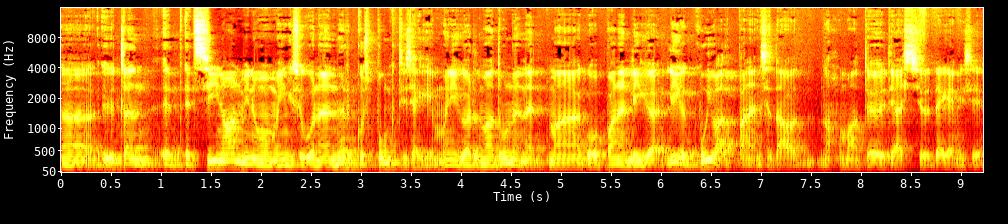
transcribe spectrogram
äh, ütlen, et, et siin on minu mingisugune nõrkuspunkt isegi, mõnikord ma tunnen, et ma nagu panen liiga, liiga kuivalt panen seda noh, oma tööd ja asju tegemisi.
